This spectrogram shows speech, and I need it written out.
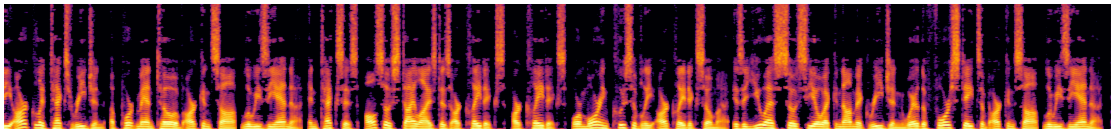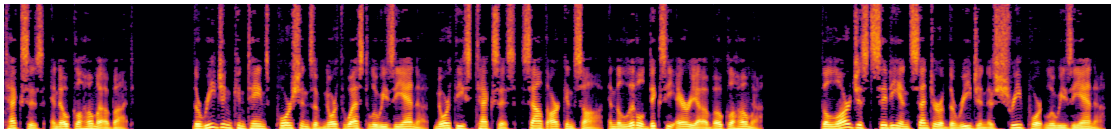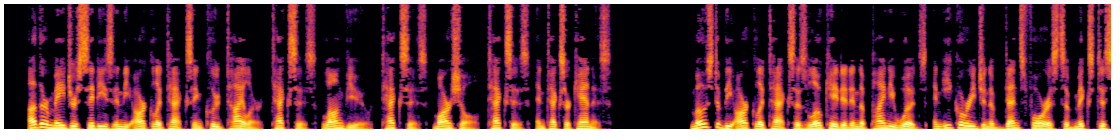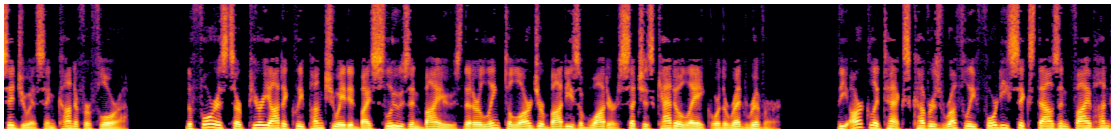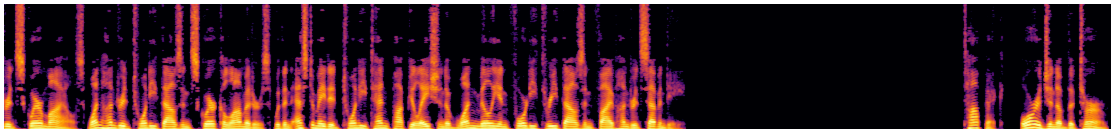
The Ark-La-Tex region a portmanteau of Arkansas, Louisiana, and Texas, also stylized as ArkLaTex, Arklatex, or more inclusively ArkLaTexOma is a U.S. socio-economic region where the four states of Arkansas, Louisiana, Texas, and Oklahoma abut. The region contains portions of northwest Louisiana, northeast Texas, south Arkansas, and the Little Dixie area of Oklahoma. The largest city and center of the region is Shreveport, Louisiana. Other major cities in the Ark-La-Tex include Tyler, Texas, Longview, Texas, Marshall, Texas, and Texarkana. Most of the Ark-La-Tex is located in the Piney Woods, an ecoregion of dense forests of mixed deciduous and conifer flora. The forests are periodically punctuated by sloughs and bayous that are linked to larger bodies of water such as Caddo Lake or the Red River. The Ark-La-Tex covers roughly 46,500 square miles, 120,000 square kilometers, with an estimated 2010 population of 1,043,570. Topic: Origin of the term.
